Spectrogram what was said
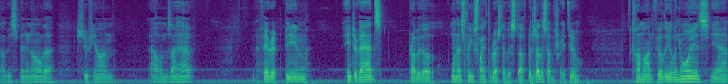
I'll be spinning all the Sufjan albums I have. My favorite being Age of Adz, probably the one that's least like the rest of his stuff, but his other stuff is great too. Come on, feel the Illinoise, yeah.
